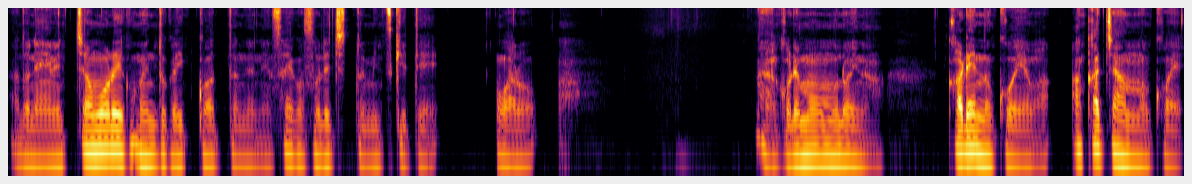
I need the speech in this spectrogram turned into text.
あとねめっちゃおもろいコメントが1個あったんでね。最後それちょっと見つけて終わろう。あこれもおもろいな。彼の声は赤ちゃんの声。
